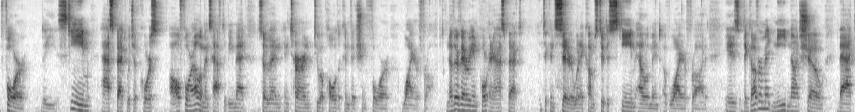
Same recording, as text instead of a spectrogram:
for the scheme aspect, which of course all four elements have to be met, so then in turn to uphold a conviction for wire fraud. Another very important aspect to consider when it comes to the scheme element of wire fraud is the government need not show that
